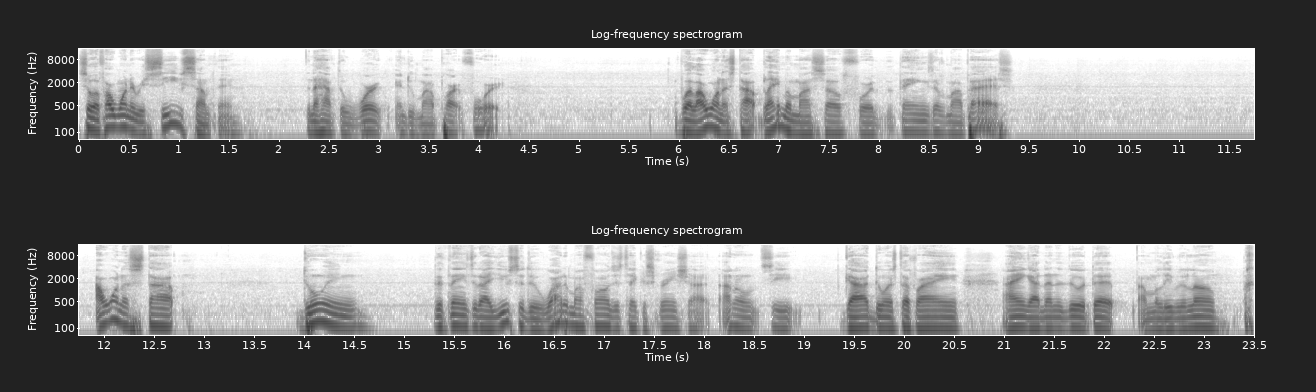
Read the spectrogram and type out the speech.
So if I want to receive something, then I have to work and do my part for it. Well, I want to stop blaming myself for the things of my past. I want to stop doing the things that I used to do. Why did my phone just take a screenshot? I don't see God doing stuff I ain't I ain't got nothing to do with that. I'm gonna leave it alone.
